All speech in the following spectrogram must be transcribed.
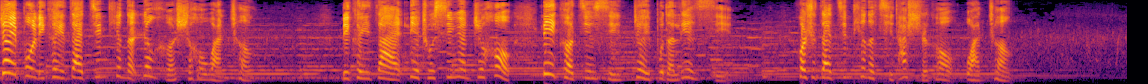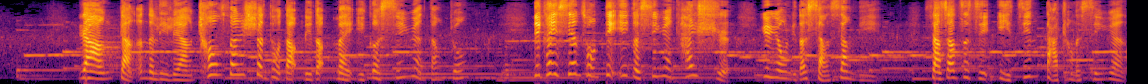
这一步你可以在今天的任何时候完成。你可以在列出心愿之后立刻进行这一步的练习。或是在今天的其他时候完成，让感恩的力量充分渗透到你的每一个心愿当中。你可以先从第一个心愿开始，运用你的想象力，想象自己已经达成了心愿，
